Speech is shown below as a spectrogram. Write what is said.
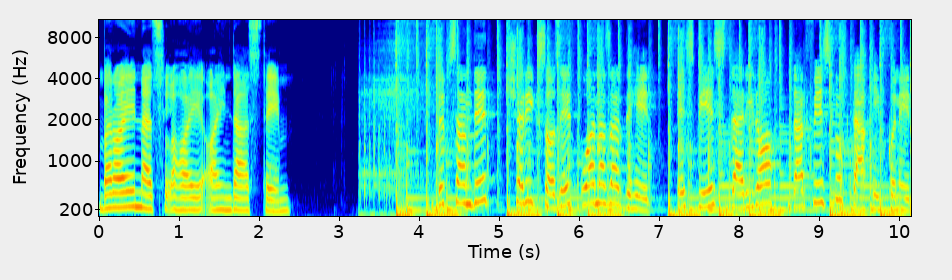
برای نسلهای آینده هستیم. بپسندید، شریک سازید و نظر دهید. اسپیس دری را در فیسبوک تعقیب کنید.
